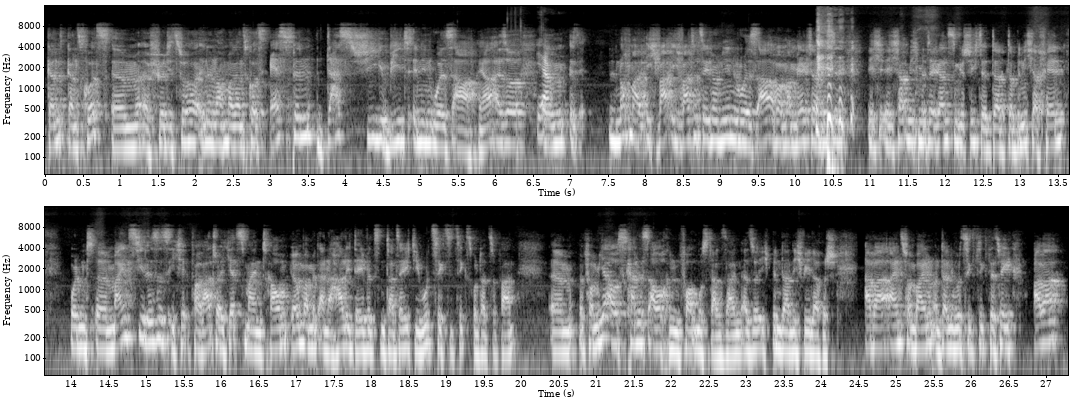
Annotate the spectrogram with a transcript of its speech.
Ganz, ganz kurz, ähm, für die ZuhörerInnen noch mal ganz kurz. Aspen, das Skigebiet in den USA. Ja, also ja. Ähm, Nochmal, ich war, ich war tatsächlich noch nie in den USA, aber man merkt ja ein bisschen, ich, ich habe mich mit der ganzen Geschichte, da, da bin ich ja Fan. Und äh, mein Ziel ist es, ich verrate euch jetzt meinen Traum, irgendwann mit einer Harley Davidson tatsächlich die Route 66 runterzufahren. Ähm, von mir aus kann es auch ein Ford Mustang sein, also ich bin da nicht wählerisch. Aber eins von beiden und dann die Route 66 deswegen. Aber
